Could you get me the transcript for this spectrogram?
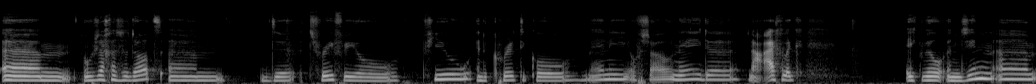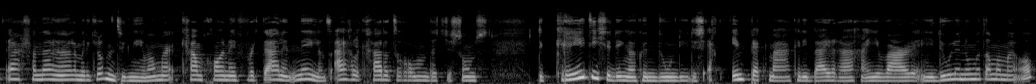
um, hoe zeggen ze dat? Um, de trivial few en de critical many of zo. Nee, de. Nou, eigenlijk. Ik wil een zin uh, ergens vandaan halen, maar die klopt natuurlijk niet helemaal. Maar ik ga hem gewoon even vertalen in het Nederlands. Eigenlijk gaat het erom dat je soms de kritische dingen kunt doen, die dus echt impact maken, die bijdragen aan je waarden en je doelen, noem het allemaal maar op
